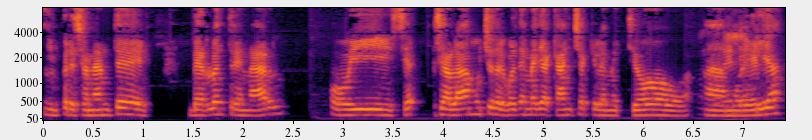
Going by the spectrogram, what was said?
impresionante verlo entrenar. Hoy se, se, hablaba mucho del gol de media cancha que le metió a Morelia,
